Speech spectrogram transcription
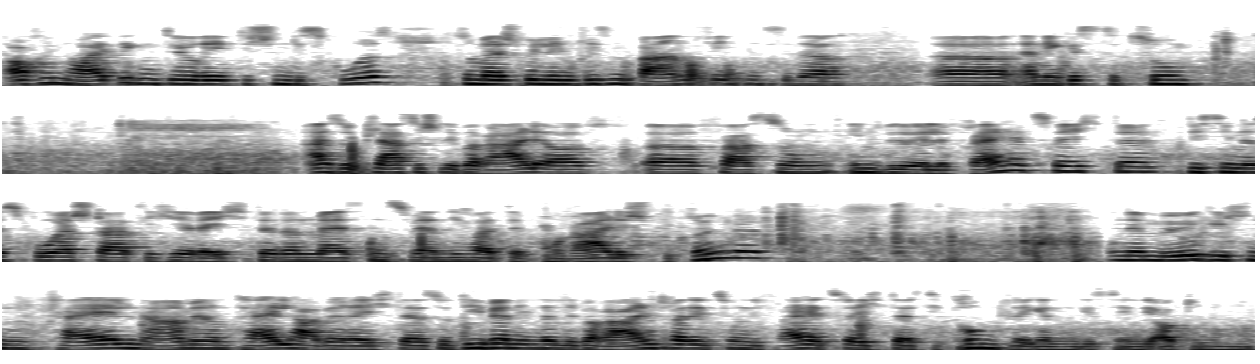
auch im heutigen theoretischen Diskurs, zum Beispiel in diesem Band finden Sie da äh, einiges dazu. Also klassisch liberale Auffassung, individuelle Freiheitsrechte, die sind als vorstaatliche Rechte, dann meistens werden die heute moralisch begründet ermöglichen Teilnahme und Teilhaberechte. Also die werden in der liberalen Tradition die Freiheitsrechte als die grundlegenden gesehen, die Autonomie.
